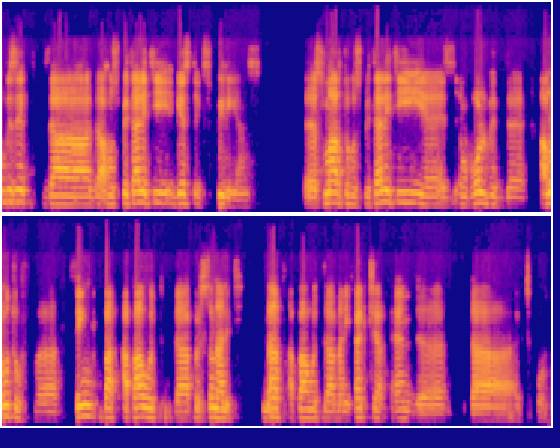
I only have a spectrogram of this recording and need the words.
opposite the, the hospitality guest experience. Uh, smart hospitality uh, is involved with uh, a lot of uh, things, but about the personality, not about the manufacture and uh, the export.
